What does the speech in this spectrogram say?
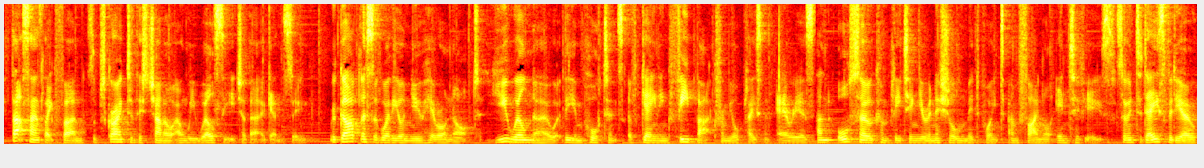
If that sounds like fun, subscribe to this channel and we will see each other again soon. Regardless of whether you're new here or not, you will know the importance of gaining feedback from your placement areas and also completing your initial, midpoint and final interviews. So in today's video,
